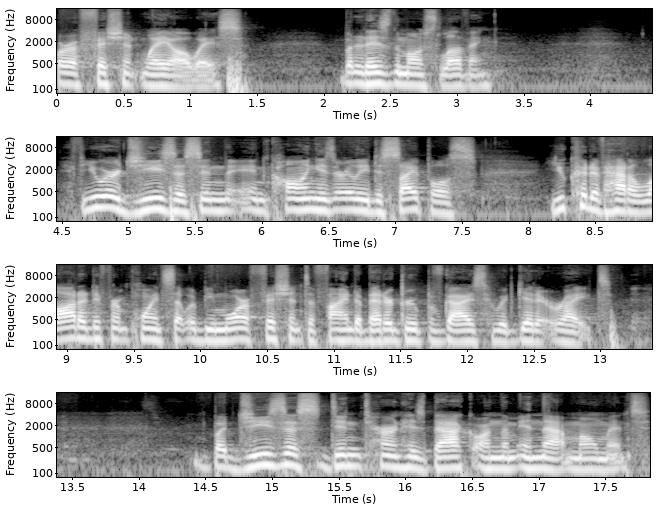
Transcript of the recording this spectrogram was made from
or efficient way always, but it is the most loving. If you were Jesus in, in calling his early disciples, you could have had a lot of different points that would be more efficient to find a better group of guys who would get it right. But Jesus didn't turn his back on them in that moment.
